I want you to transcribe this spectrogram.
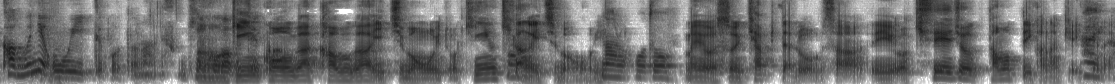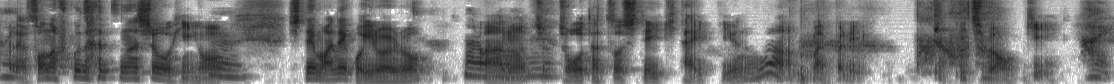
株に多いってことなんですか？銀行株銀行が株が一番多いと。金融機関が一番多い。なるほど。まあ、要はそういうキャピタルをさ、要は規制上保っていかなきゃいけないから、はいはい、そんな複雑な商品をしてまでこういろいろ、あの、調達をしていきたいっていうのが、まあ、やっぱり一番大きい。はい。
